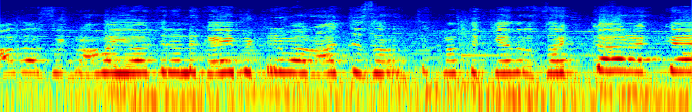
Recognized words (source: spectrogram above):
ಆದರ್ಶ ಗ್ರಾಮ ಯೋಜನೆಯನ್ನು ಕೈಬಿಟ್ಟಿರುವ ರಾಜ್ಯ ಸರ್ಕಾರ ಮತ್ತು ಕೇಂದ್ರ ಸರ್ಕಾರಕ್ಕೆ.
